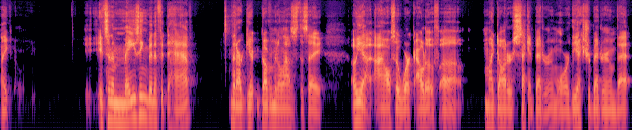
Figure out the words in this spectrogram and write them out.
Like it's an amazing benefit to have that our government allows us to say, "Oh yeah, I also work out of uh, my daughter's second bedroom or the extra bedroom that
